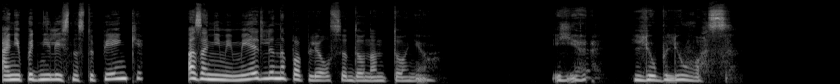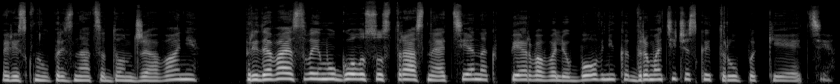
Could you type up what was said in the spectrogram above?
Они поднялись на ступеньки, а за ними медленно поплелся Дон Антонио. «Я люблю вас», — рискнул признаться Дон Джованни, придавая своему голосу страстный оттенок первого любовника драматической труппы Кетти.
